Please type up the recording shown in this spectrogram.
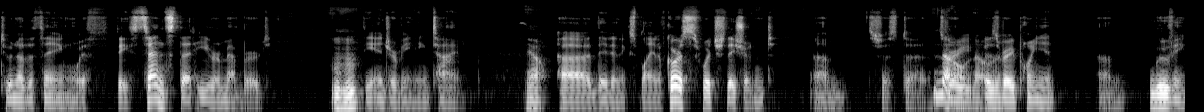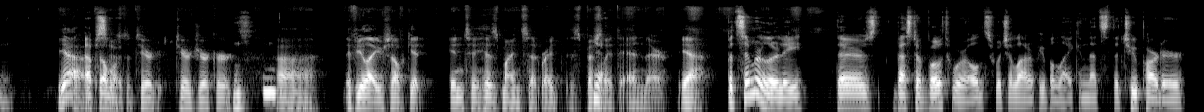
to another thing with the sense that he remembered the intervening time. yeah. Uh, they didn't explain, of course, which they shouldn't. Um, it's just uh, it's No, very, no. it was very poignant, um, moving. Yeah, it's almost a tear tear jerker. uh, if you let yourself get into his mindset, right? Especially Yeah. at the end there. Yeah. But similarly, there's Best of Both Worlds, which a lot of people like, and that's the two-parter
